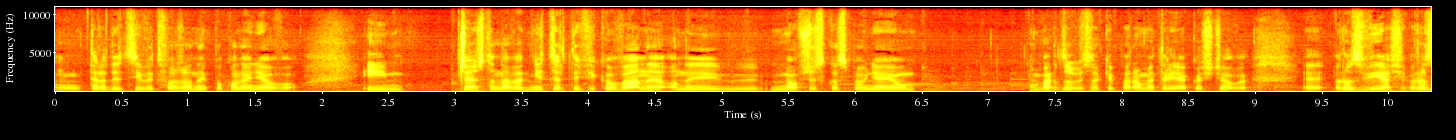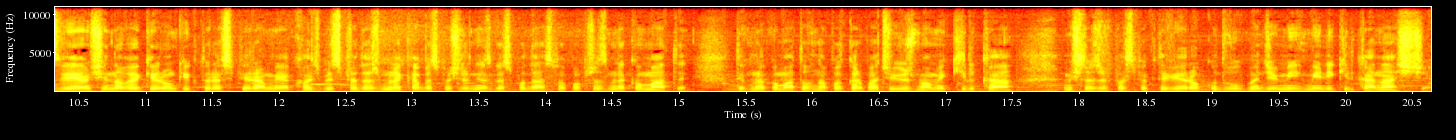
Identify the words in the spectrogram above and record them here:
mm, tradycji wytworzonej pokoleniowo. I często nawet niecertyfikowane, one y, mimo wszystko spełniają bardzo wysokie parametry jakościowe. E, Rozwija się, rozwijają się nowe kierunki, które wspieramy, jak choćby sprzedaż mleka bezpośrednio z gospodarstwa poprzez mlekomaty. Tych mlekomatów na Podkarpaciu już mamy kilka. Myślę, że w perspektywie roku, dwóch będziemy ich mieli kilkanaście.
